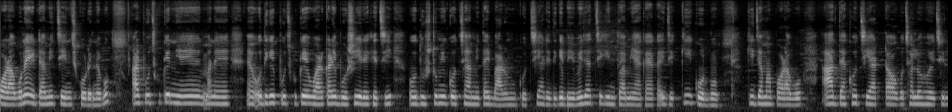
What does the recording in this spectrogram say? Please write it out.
পরাবো না, এটা আমি চেঞ্জ করে নেব। আর পুচকুকে নিয়ে মানে ওদিকে পুচকুকে ওয়ার্কারে বসিয়ে রেখেছি। ও দুষ্টুমি করছে, আমি তাই বারণ করছি। আর এদিকে ভেবে যাচ্ছি কিন্তু আমি একা একাই যে কী করব, কী জামা পরাবো। আর দেখো, চেয়ারটা অগোছালো হয়েছিল।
